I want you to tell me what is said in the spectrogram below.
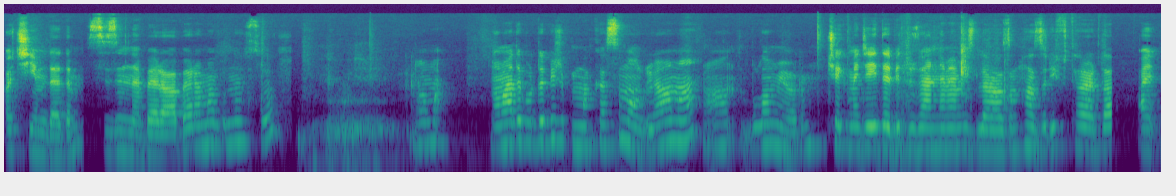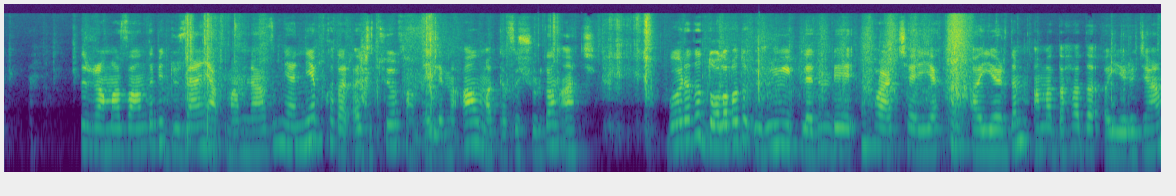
Açayım dedim sizinle beraber ama bu nasıl? Ama Normalde burada bir makasım oluyor ama şu an bulamıyorum. Çekmeceyi de bir düzenlememiz lazım. Hazır iftarda. Ay Ramazan'da bir düzen yapmam lazım. Yani niye bu kadar acıtıyorsam elimi al makası şuradan aç. Bu arada dolaba da ürün yükledim. Bir parçayı yakın ayırdım ama daha da ayıracağım.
